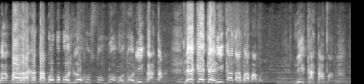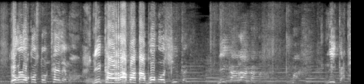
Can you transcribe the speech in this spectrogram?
Babaraca tá bobobos loucos, tô blocotorica, tá, Lequeterica tá bababo, Licataba, eu loucos locusto telemo, Licaraba tá bobochica, Licaraca tá, Licata,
